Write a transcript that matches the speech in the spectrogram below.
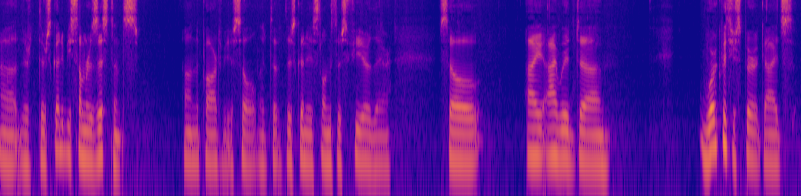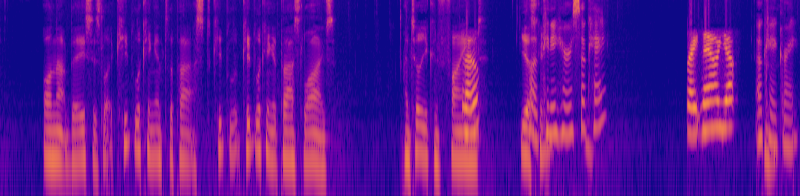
Uh, there, there's going to be some resistance on the part of your soul. There's going to, as long as there's fear there. So, I I would uh, work with your spirit guides on that basis. Like keep looking into the past. Keep keep looking at past lives until you can find. Hello? Yes. Hello, can you hear us? Okay. Right now, yep. Okay, great.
